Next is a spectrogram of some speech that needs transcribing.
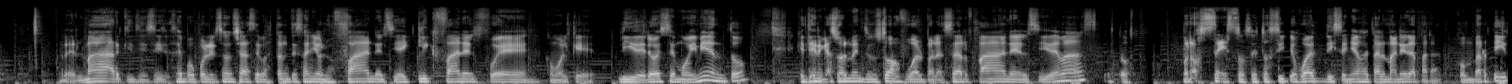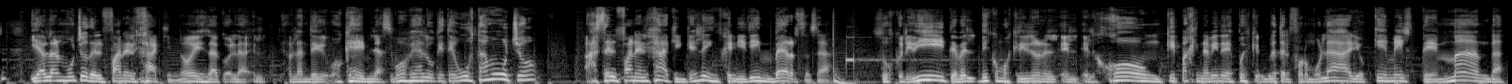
del marketing, se popularizaron ya hace bastantes años los funnels y hay ClickFunnels fue como el que lideró ese movimiento, que tiene casualmente un software para hacer funnels y demás, estos procesos, estos sitios web diseñados de tal manera para convertir. Y hablan mucho del funnel hacking, ¿no? Hablan de, ok, mira, si vos ves algo que te gusta mucho, haz el funnel hacking, que es la ingeniería inversa, o sea, suscribite, ves ve cómo escribieron el, el, home, qué página viene después que mete el formulario, qué mails te manda.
